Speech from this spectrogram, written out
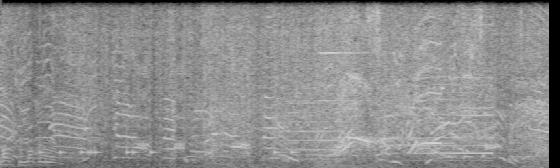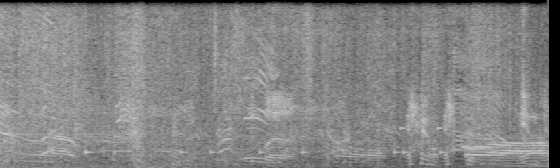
Smoke, smoke, smoke. Some crazy zombie! super Em M2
